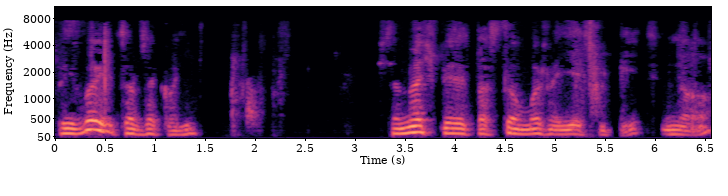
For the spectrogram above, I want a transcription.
Приводится в законе, что ночь перед постом можно есть и пить, но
